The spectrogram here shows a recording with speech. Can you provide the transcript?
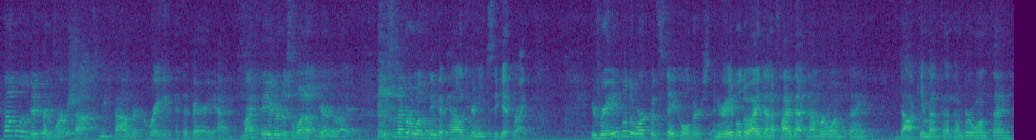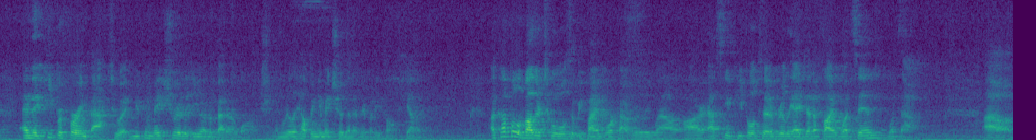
A couple of different workshops we found are great at the very end. My favorite is the one up here on the right. What's the number one thing the Palantir needs to get right? If you're able to work with stakeholders and you're able to identify that number one thing, document that number one thing, and then keep referring back to it, you can make sure that you have a better launch and really helping to make sure that everybody's all together. A couple of other tools that we find work out really well are asking people to really identify what's in, what's out. Um,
